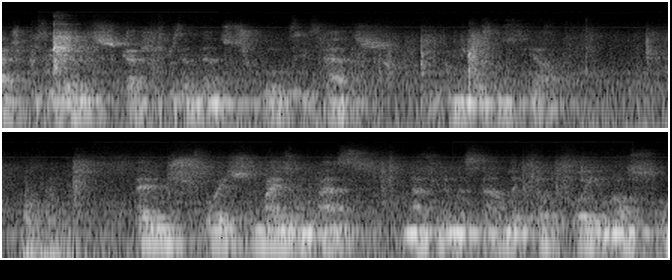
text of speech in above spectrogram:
caros presidentes, caros representantes dos clubes e SADs de comunicação social. Demos hoje mais um passo na afirmação daquele que foi o nosso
